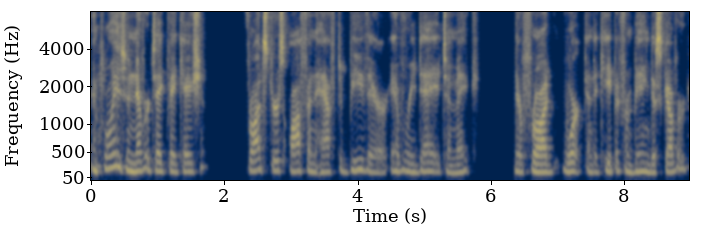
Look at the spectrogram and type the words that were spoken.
Employees who never take vacation. Fraudsters often have to be there every day to make their fraud work and to keep it from being discovered.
